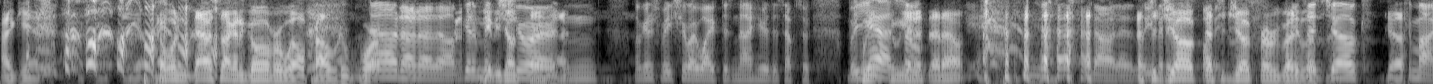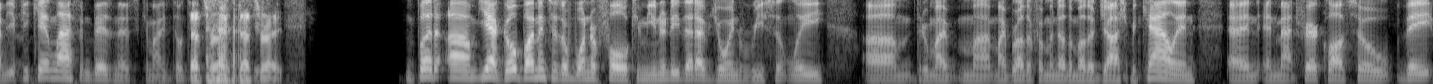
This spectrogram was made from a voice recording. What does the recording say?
I can't. that one that's not gonna go over well probably. Before. No, no, no, no. I'm gonna make sure. I'm gonna make sure my wife does not hear this episode. But can yeah, can so we edit that out. no, no, that's a joke. That's a joke for everybody. It's listening. a joke. Yeah. Come on, if you can't laugh in business, come on, don't. That's right. That's right. But um, yeah, Go Abundance is a wonderful community that I've joined recently. Um, through my, my, my brother from another mother, Josh McCallan, and and Matt Faircloth. So they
